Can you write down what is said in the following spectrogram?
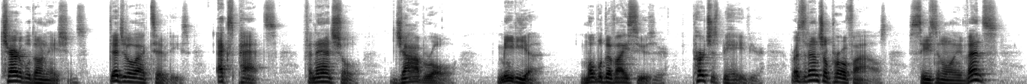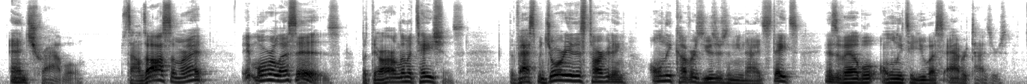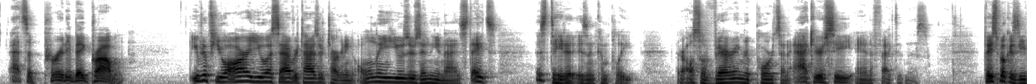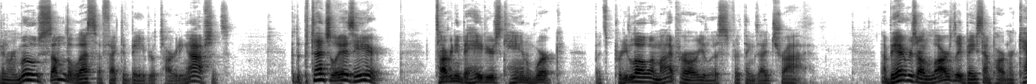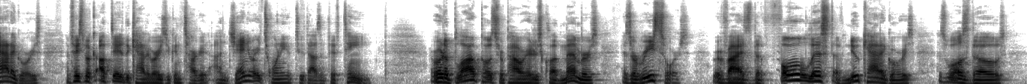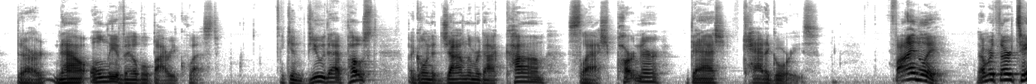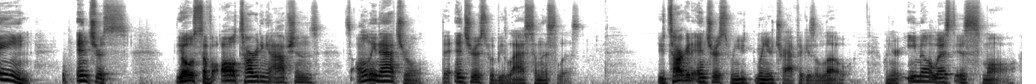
charitable donations, digital activities, expats, financial, job role, media, mobile device user, purchase behavior, residential profiles, seasonal events, and travel. Sounds awesome, right? It more or less is, but there are limitations. The vast majority of this targeting only covers users in the United States and is available only to US advertisers. That's a pretty big problem. Even if you are a US advertiser targeting only users in the United States, this data isn't complete. There are also varying reports on accuracy and effectiveness. Facebook has even removed some of the less effective behavioral targeting options. But the potential is here. Targeting behaviors can work, but it's pretty low on my priority list for things I'd try. Now, behaviors are largely based on partner categories, and Facebook updated the categories you can target on January 20th, 2015. I wrote a blog post for Power Hitters Club members as a resource. Provides the full list of new categories as well as those that are now only available by request. You can view that post by going to jonloomer.com slash partner dash categories. Finally, number 13, interests. The oldest of all targeting options, it's only natural that interest would be last on this list. You target interest when, you, when your traffic is low, when your email list is small,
